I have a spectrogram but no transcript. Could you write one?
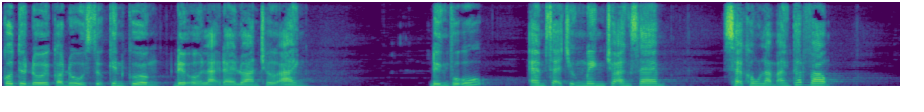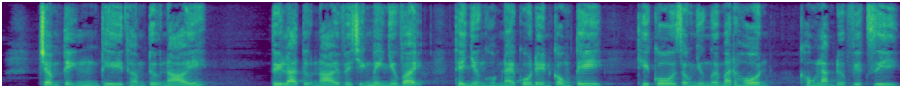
Cô tuyệt đối có đủ sự kiên cường để ở lại Đài Loan chờ anh. Đình Vũ, em sẽ chứng minh cho anh xem, sẽ không làm anh thất vọng. Trầm tĩnh thì thầm tự nói. Tuy là tự nói với chính mình như vậy, thế nhưng hôm nay cô đến công ty thì cô giống như người mất hồn, không làm được việc gì.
